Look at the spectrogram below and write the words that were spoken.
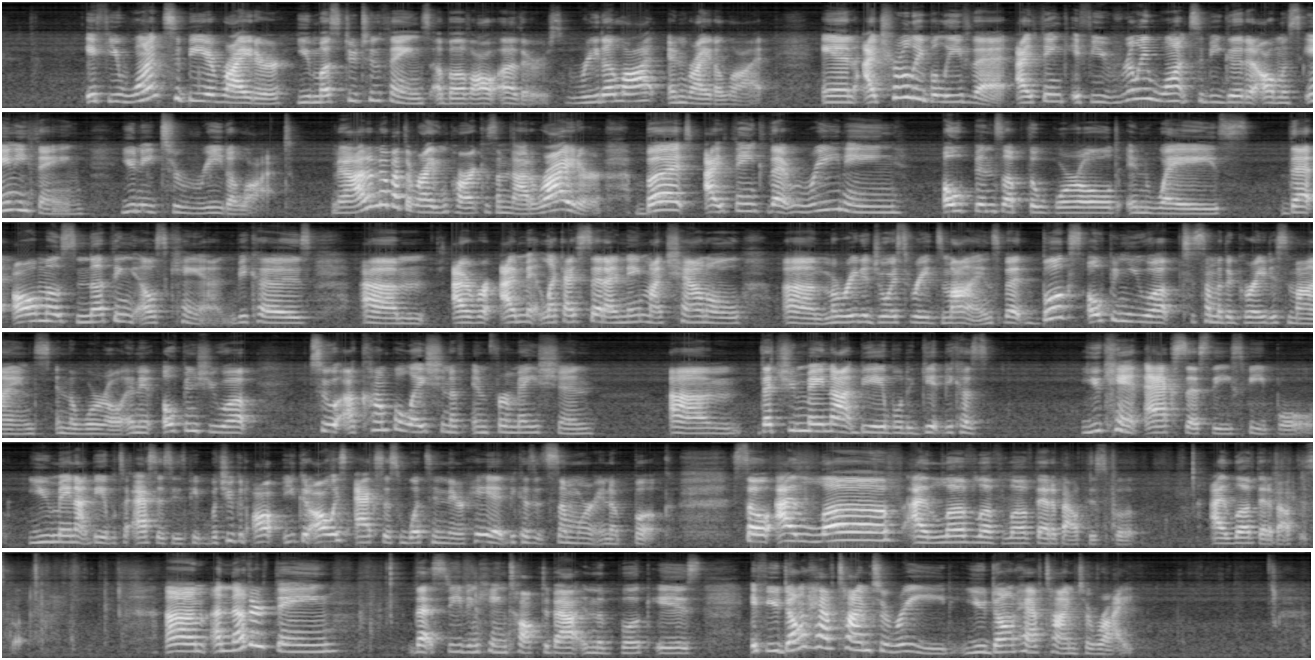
If you want to be a writer, you must do two things above all others. Read a lot and write a lot. And I truly believe that. I think if you really want to be good at almost anything, you need to read a lot. Now, I don't know about the writing part because I'm not a writer, but I think that reading opens up the world in ways that almost nothing else can because um, I, I like I said, I named my channel um, Maurita Joyce Reads Minds, but books open you up to some of the greatest minds in the world and it opens you up to a compilation of information um, that you may not be able to get because you can't access these people. You may not be able to access these people, but you could all you could always access what's in their head because it's somewhere in a book. So I love, I love, love, love that about this book. I love that about this book. Um, another thing that Stephen King talked about in the book is if you don't have time to read, you don't have time to write.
